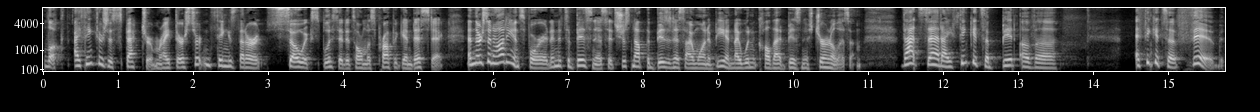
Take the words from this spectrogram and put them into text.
Look, I think there's a spectrum, right? There are certain things that are so explicit, it's almost propagandistic. And there's an audience for it, and it's a business. It's just not the business I want to be in. I wouldn't call that business journalism. That said, I think it's a bit of a. I think it's a fib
